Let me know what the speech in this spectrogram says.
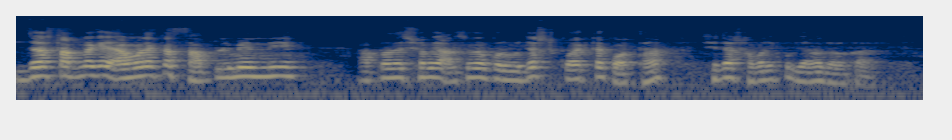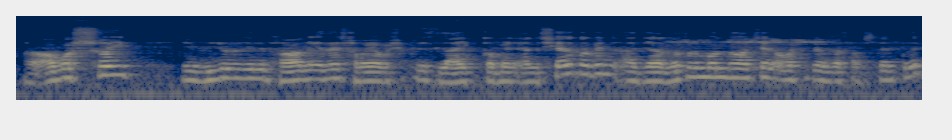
জাস্ট আপনাকে এমন একটা সাপ্লিমেন্ট নিয়ে আপনাদের সঙ্গে আলোচনা করব। জাস্ট কয়েকটা কথা, সেটা সবারই খুব জানা দরকার। আর অবশ্যই এই ভিডিওটা যদি ভালো লেগে থাকে, সবাই অবশ্যই please like comment and share করবেন। আর যারা নতুন বন্ধু আছেন, অবশ্যই চ্যানেলটা সাবস্ক্রাইব করে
